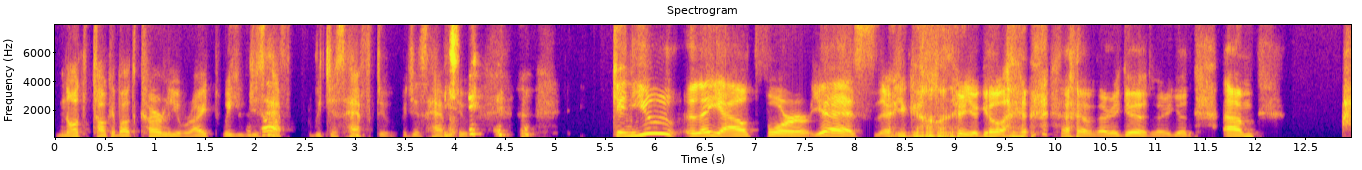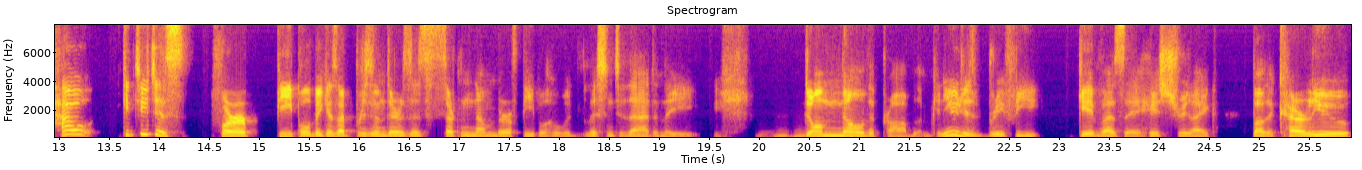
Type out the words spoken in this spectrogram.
not talk about curlew, right? We just have we just have to. We just have to. Can you lay out for yes, there you go. There you go. very good, very good. Um how could you just for people because I presume there's a certain number of people who would listen to that and they don't know the problem. Can you just briefly give us a history like about the curlew,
